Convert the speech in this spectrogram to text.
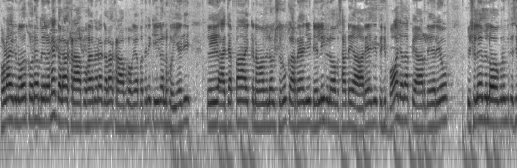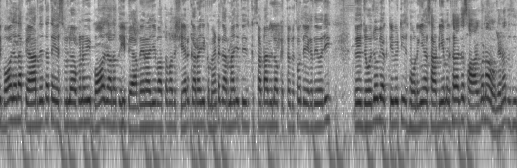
ਥੋੜਾ ਇਗਨੋਰ ਕਰਿਓ, ਮੇਰਾ ਨਾ ਗਲਾ ਖਰਾਬ ਹੋਇਆ, ਮੇਰਾ ਗਲਾ ਖਰਾਬ ਹੋ ਗਿਆ, ਪਤਾ ਨਹੀਂ ਕੀ ਗੱਲ ਹੋਈ ਹੈ ਜੀ। ਤੇ ਅੱਜ ਆਪਾਂ ਇੱਕ ਨਵਾਂ ਵਲੌਗ ਸ਼ੁਰੂ ਕਰ ਰਹੇ ਹਾਂ ਜੀ ਡੇਲੀ ਵਲੌਗ ਸਾਡੇ ਆ ਰਹੇ ਆ ਜੀ, ਤੁਸੀਂ ਬਹੁਤ ਜ਼ਿਆਦਾ ਪਿਆਰ ਦੇ ਰਹੇ ਹੋ। ਪਿਛਲੇ ਵਲੌਗ ਨੂੰ ਵੀ ਤੁਸੀਂ ਬਹੁਤ ਜ਼ਿਆਦਾ ਪਿਆਰ ਦਿੱਤਾ ਤੇ ਇਸ ਵਲੌਗ ਨੂੰ ਵੀ ਬਹੁਤ ਜ਼ਿਆਦਾ ਤੁਸੀਂ ਪਿਆਰ ਦੇਣਾ ਜੀ। ਵੱਧ ਤੋਂ ਵੱਧ ਸ਼ੇਅਰ ਕਰਨਾ ਜੀ ਕਮੈਂਟ ਕਰਨਾ ਜੀ। ਤੁਸੀਂ ਸਾਡਾ ਵਲੌਗ ਕਿੱਥੋਂ ਕਿੱਥੋਂ ਦੇਖਦੇ ਹੋ ਜੀ? ਤੇ ਜੋ ਜੋ ਵੀ ਐਕਟੀਵਿਟੀਜ਼ ਹੋਣਗੀਆਂ ਸਾਡੀਆਂ ਮੇਰੇ ਖਿਆਲ ਚ ਸਾਗ ਬਣਾਓਗੇ ਨਾ ਤੁਸੀਂ?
